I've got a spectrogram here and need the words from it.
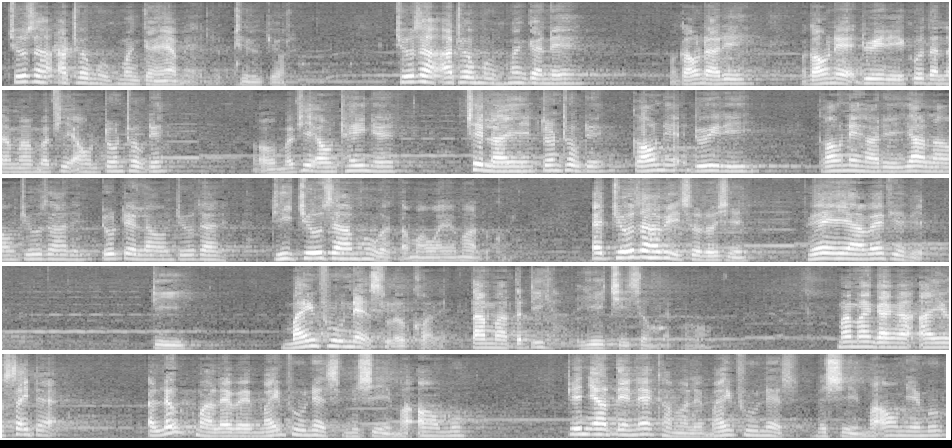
ကျိုးစားအထောက်မှုမှန်ကန်ရမယ်လို့ဒီလိုပြောတယ်ကျိုးစားအထောက်မှုမှန်ကန်တယ်မကောင်းတာတွေမကောင်းတဲ့အတွေ့တွေကိုယ်တဏ္ဍာမှာမဖြစ်အောင်တွန်းထုတ်တယ်ဟောမဖြစ်အောင်ထိန်းတယ်ဖြစ်လာရင်တွန်းထုတ်တယ်ကောင်းတဲ့အတွေ့တွေ ကောင်းတဲ့ဟာတွေရလာအောင်ကြိုးစားတယ်တိုးတက်လာအောင်ကြိုးစားတယ်ဒီကြိုးစားမှုကတမဝါယမလို့ခေါ်တယ်အဲကြိုးစားပြီဆိုလို့ရှိရင်ဘယ်အရာပဲဖြစ်ဖြစ်ဒီ mindfulness လို့ခေါ်တယ်တာမာတတိအရေးကြီးဆုံးပဲပေါ့မမှန်ကန်ကအာယုစိုက်တဲ့အလုတ်မှလည်းပဲ mindfulness မရှိရင်မအောင်ဘူးပညာသင်တဲ့အခါမှာလည်း mindfulness မရှိရင်မအောင်မြင်ဘူး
